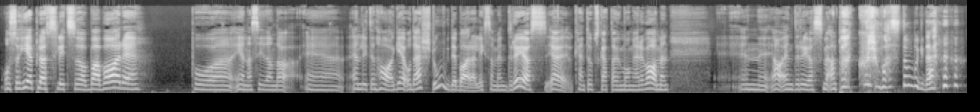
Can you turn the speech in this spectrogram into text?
och så helt plötsligt så bara var det på ena sidan då, eh, en liten hage och där stod det bara liksom en drös, jag kan inte uppskatta hur många det var men en, ja, en drös med alpackor som bara stod där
